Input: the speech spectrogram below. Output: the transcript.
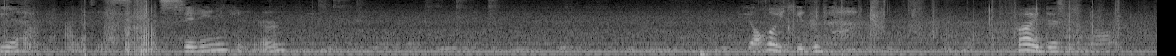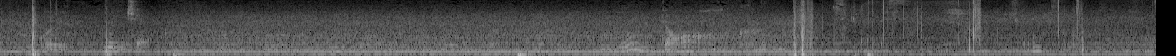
Yeah, I'm just sitting here. Y'all hear that? Probably does not work. Let me check. No dog. See, guys.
